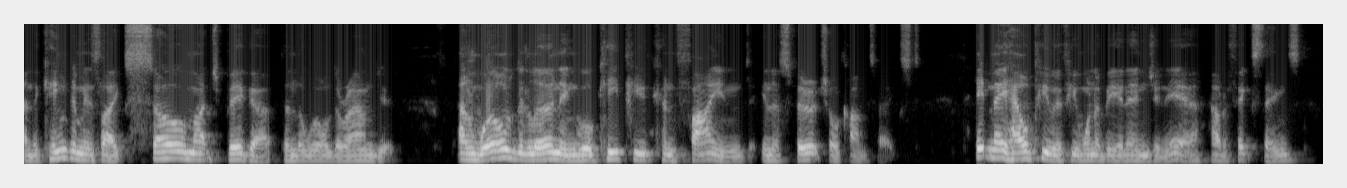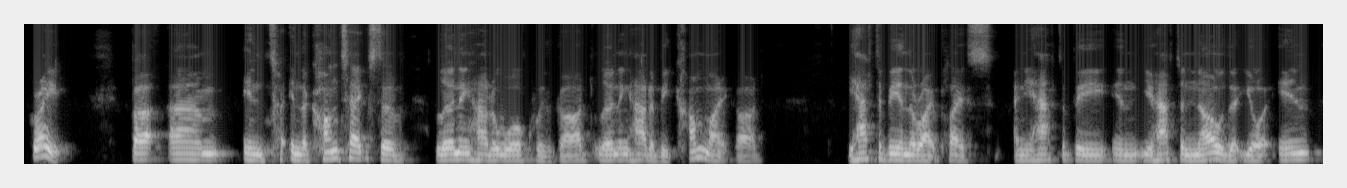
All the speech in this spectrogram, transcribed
And the kingdom is like so much bigger than the world around you. And worldly learning will keep you confined in a spiritual context. It may help you if you want to be an engineer, how to fix things, great. But um, in, in the context of learning how to walk with God, learning how to become like God, you have to be in the right place and you have to be in you have to know that you're in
